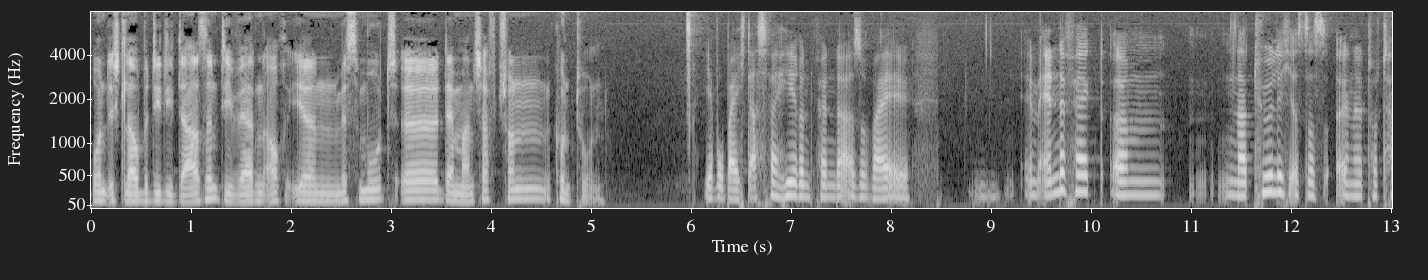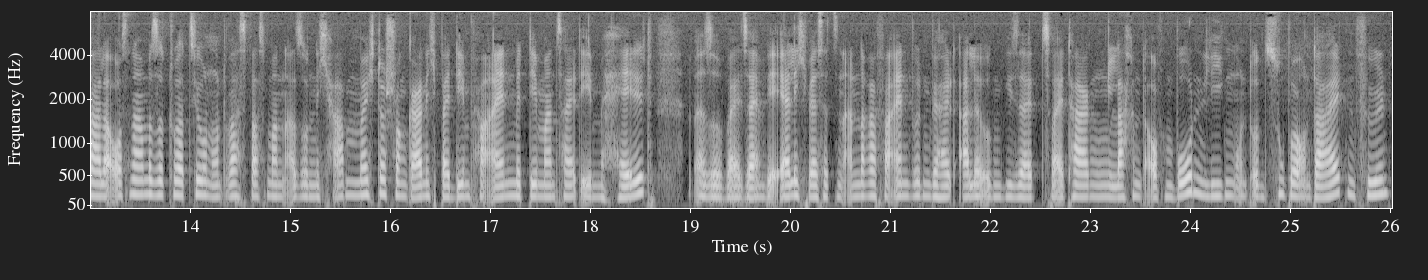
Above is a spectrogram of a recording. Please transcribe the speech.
Und ich glaube, die, die da sind, die werden auch ihren Missmut äh, der Mannschaft schon kundtun. Ja, wobei ich das verheerend fände, also weil im Endeffekt ähm, natürlich ist das eine totale Ausnahmesituation und was, was man also nicht haben möchte, schon gar nicht bei dem Verein, mit dem man es halt eben hält. Also, weil, seien wir ehrlich, wäre es jetzt ein anderer Verein, würden wir halt alle irgendwie seit zwei Tagen lachend auf dem Boden liegen und uns super unterhalten fühlen.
